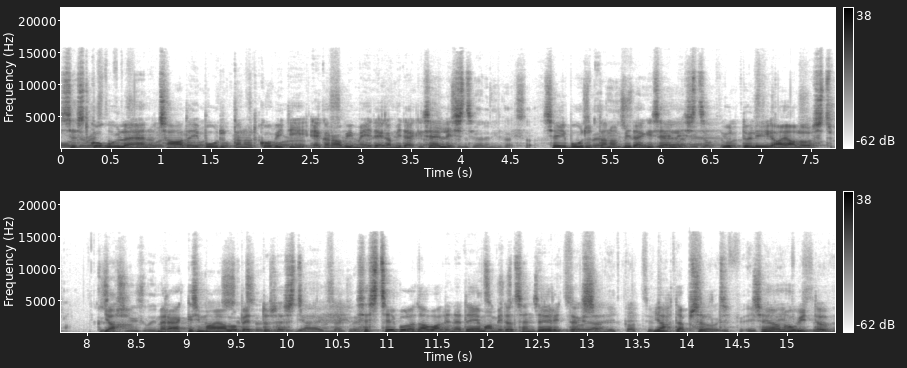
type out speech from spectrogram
sest kogu ülejäänud saade ei puudutanud Covidi ega ravimeid ega midagi sellist. see ei puudutanud midagi sellist, jutt oli ajaloost jah, me rääkisime ajaloopettusest, sest see pole tavaline teema, mida tsenseeritakse. jah, täpselt, see on huvitav.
